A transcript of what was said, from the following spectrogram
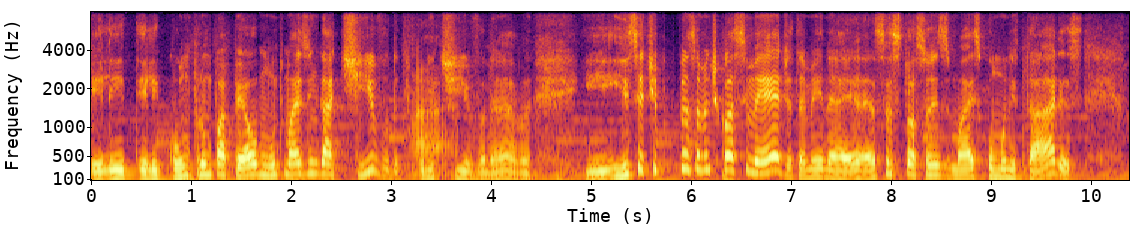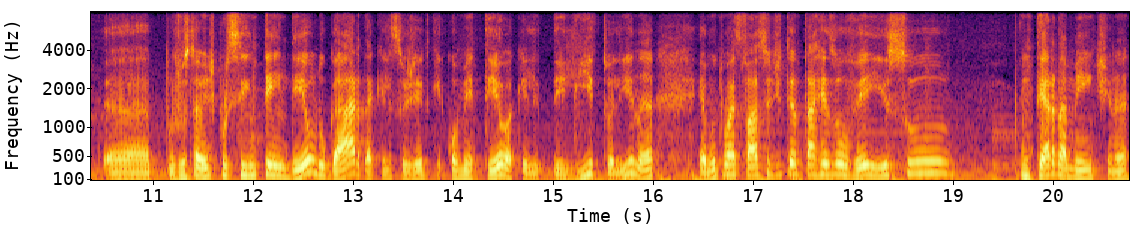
ele, ele cumpre um papel muito mais vingativo do que Ah. punitivo, né? E isso é tipo pensamento de classe média também, né? Essas situações mais comunitárias, eh, justamente por se entender o lugar daquele sujeito que cometeu aquele delito ali, né? É muito mais fácil de tentar resolver isso internamente, né?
